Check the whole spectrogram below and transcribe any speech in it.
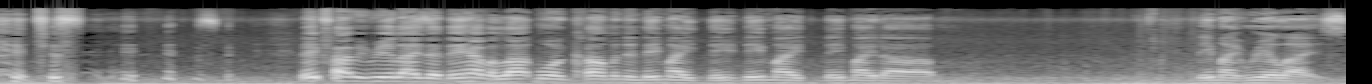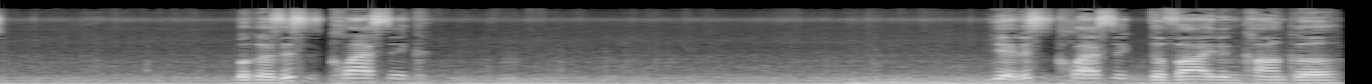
they probably realize that they have a lot more in common than they might, they, they might, they might, um, they might realize, because this is classic yeah, this is classic divide and conquer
